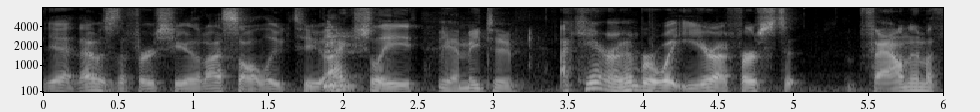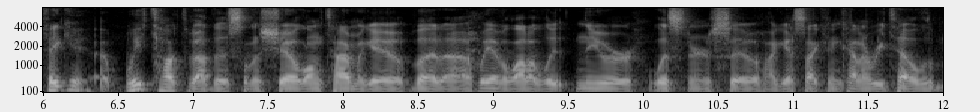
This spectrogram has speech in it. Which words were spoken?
Yeah, that was the first year that I saw Luke too. Actually, yeah, me too. I can't remember what year I first found him. I think we've talked about this on the show a long time ago, but uh, we have a lot of newer listeners, so I guess I can kind of retell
